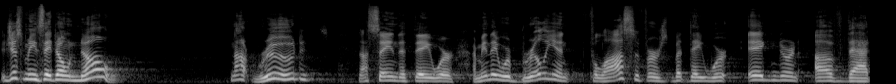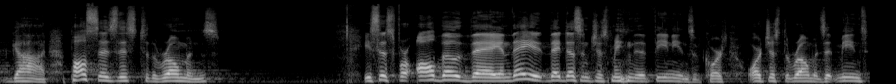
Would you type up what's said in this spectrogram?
It just means they don't know. Not rude. Not saying that they were, I mean, they were brilliant philosophers, but they were ignorant of that God. Paul says this to the Romans. He says, For although they, and they, they doesn't just mean the Athenians, of course, or just the Romans, it means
